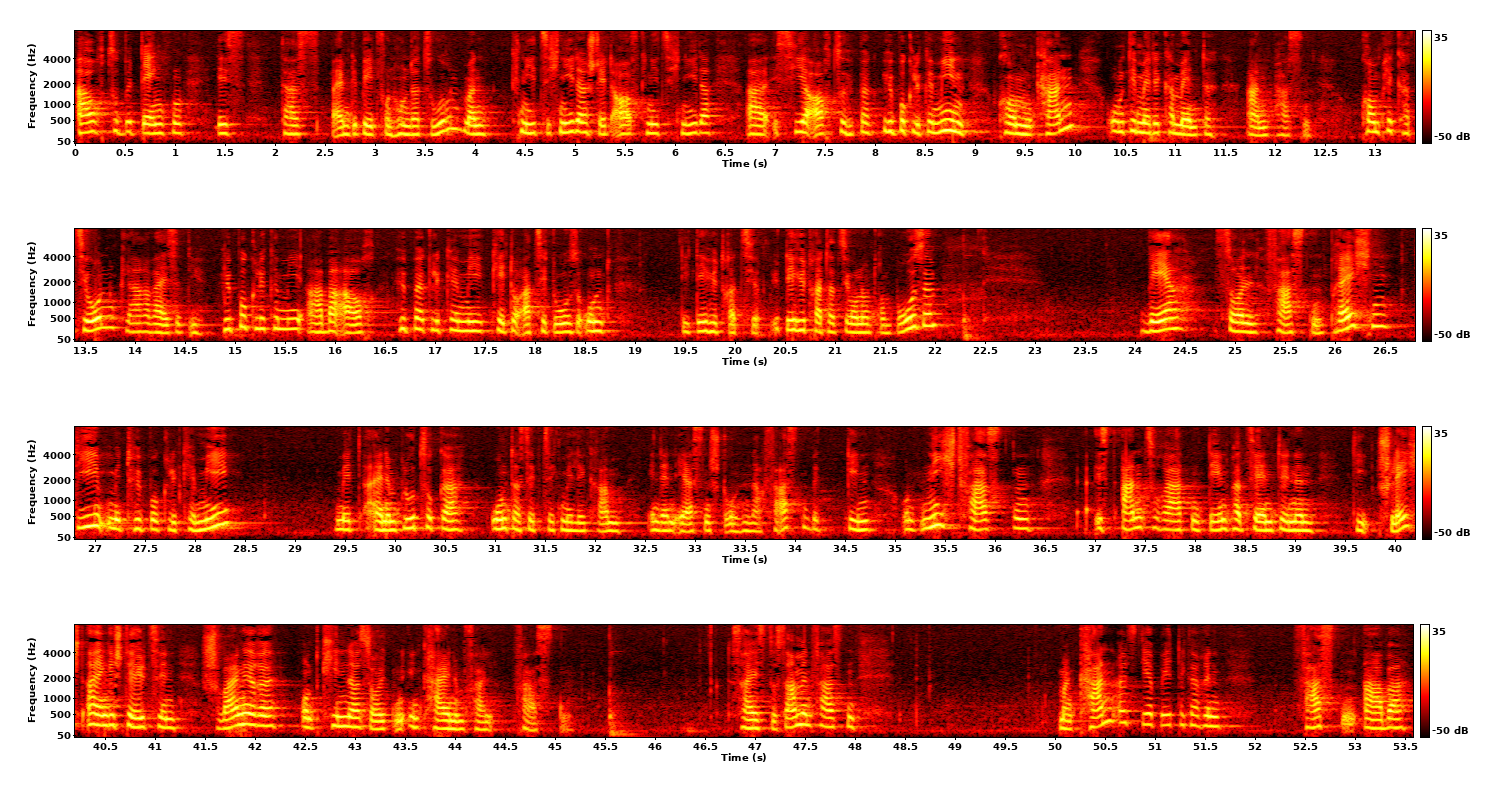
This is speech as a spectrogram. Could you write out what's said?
Auch zu bedenken ist, dass beim Gebet von 100 Suren, man kniet sich nieder, steht auf, kniet sich nieder, äh, es hier auch zu Hypoglykämien kommen kann und die Medikamente anpassen. Komplikationen, klarerweise die Hypoglykämie, aber auch Hyperglykämie, Ketoazidose und die Dehydratation und Thrombose. Wer soll Fasten brechen? Die mit Hypoglykämie, mit einem Blutzucker unter 70 Milligramm in den ersten Stunden nach Fastenbeginn und nicht Fasten ist anzuraten den Patientinnen, die schlecht eingestellt sind. Schwangere und Kinder sollten in keinem Fall fasten. Das heißt, zusammenfassen, man kann als Diabetikerin fasten, aber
